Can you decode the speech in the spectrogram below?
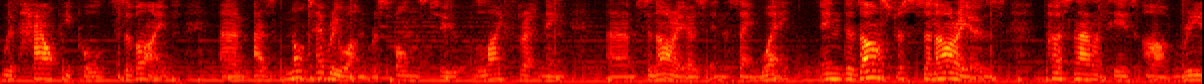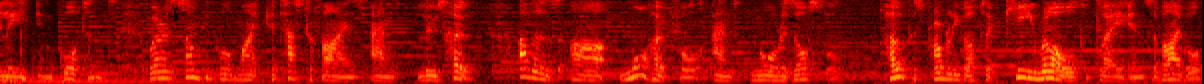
with how people survive, um, as not everyone responds to life threatening um, scenarios in the same way. In disastrous scenarios, personalities are really important. Whereas some people might catastrophize and lose hope, others are more hopeful and more resourceful. Hope has probably got a key role to play in survival,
